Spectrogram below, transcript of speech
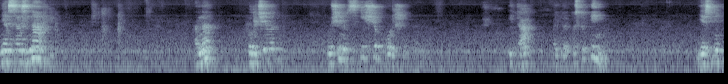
не осознав она получила мужчину с еще большим. И так пойдет по ступеням, если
